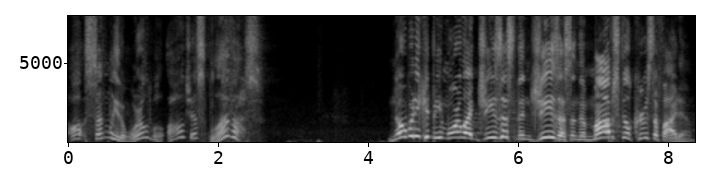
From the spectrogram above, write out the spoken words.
all, suddenly the world will all just love us. Nobody could be more like Jesus than Jesus, and the mob still crucified him.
